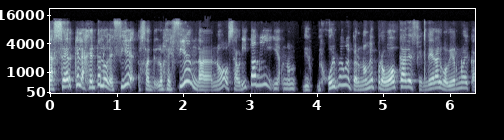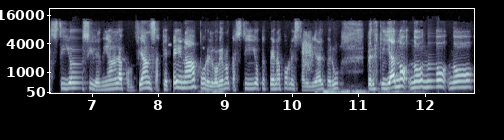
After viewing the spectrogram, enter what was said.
hacer que la gente lo defienda, o sea, los defienda, ¿no? O sea, ahorita a mí, no, discúlpenme, pero no me provoca defender al gobierno de Castillo si le niegan la confianza. Qué pena por el gobierno de Castillo, qué pena por la estabilidad del Perú, pero es que ya no, no, no, no,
